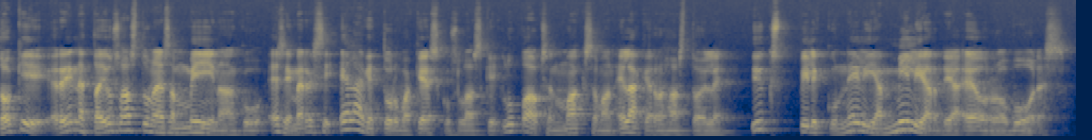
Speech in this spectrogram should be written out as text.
Toki Rinne tajus astuneensa miinaan, kun esimerkiksi Eläketurvakeskus laski lupauksen maksavan eläkerahastoille 1,4 miljardia euroa vuodessa.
